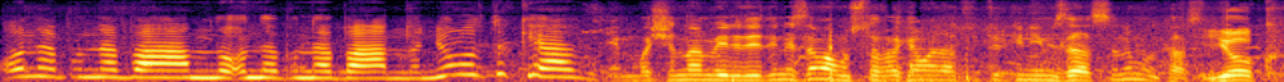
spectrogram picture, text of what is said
Ona buna bağımlı, ona buna bağımlı. Ne olduk yavrum? En başından beri dediniz ama Mustafa Kemal Atatürk'ün imzasını mı kastediyorsunuz? Yok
